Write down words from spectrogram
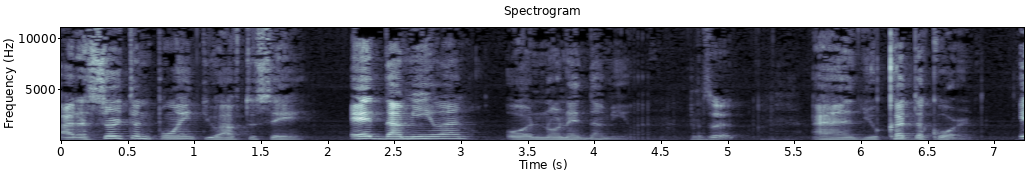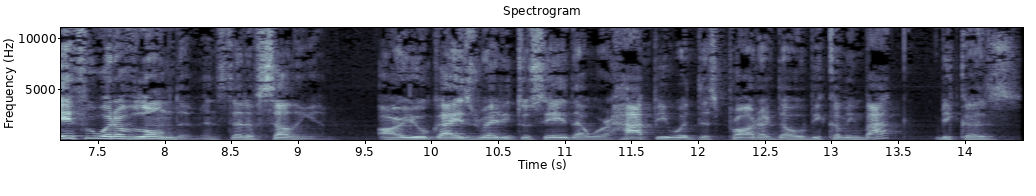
At a certain point, you have to say, è da Milan or non è da Milan. That's it. And you cut the cord. If we would have loaned him instead of selling him, are you guys ready to say that we're happy with this product that will be coming back? Because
